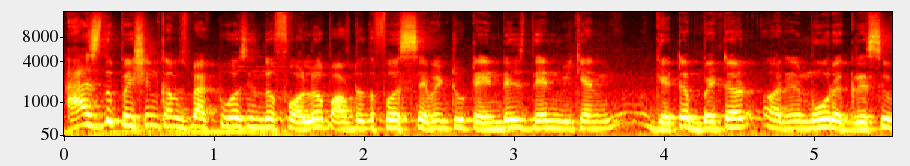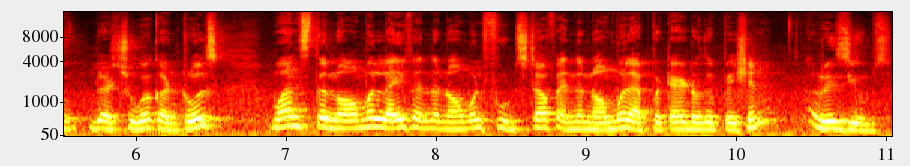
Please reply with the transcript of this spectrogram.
As the patient comes back to us in the follow-up after the first 7 to 10 days then we can get a better or a more aggressive blood sugar controls once the normal life and the normal food stuff and the normal appetite of the patient resumes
